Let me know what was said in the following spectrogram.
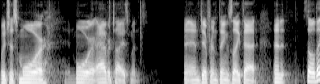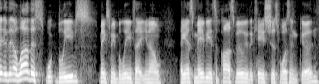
with just more and more advertisements and different things like that. And so they, they, a lot of this believes makes me believe that you know I guess maybe it's a possibility the case just wasn't good,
